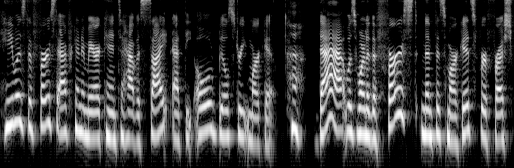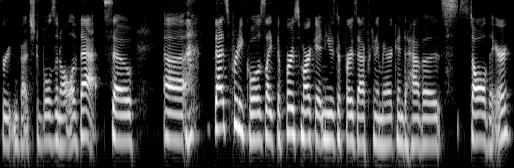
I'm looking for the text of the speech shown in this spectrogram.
He was the first African American to have a site at the old Beale Street Market. That was one of the first Memphis markets for fresh fruit and vegetables and all of that. So uh, that's pretty cool. It's like the first market, and he was the first African American to have a stall there.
